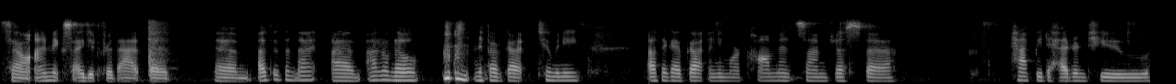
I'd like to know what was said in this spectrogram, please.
So I'm excited for that. But um, other than that, um, I don't know if I've got too many. I don't think I've got any more comments. I'm just uh, happy to head into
